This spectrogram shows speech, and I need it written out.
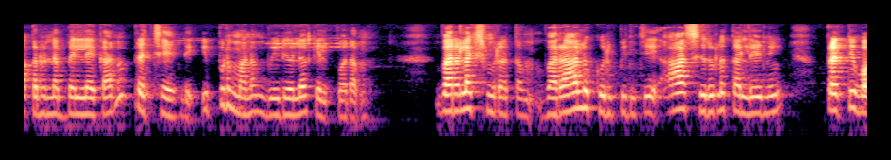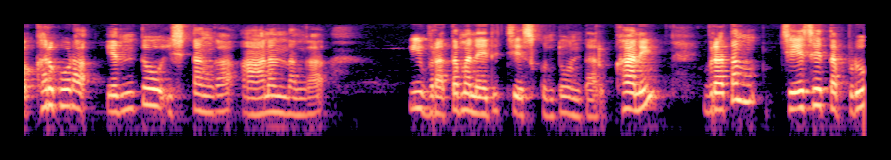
పక్కనున్న బెల్ ప్రెస్ చేయండి. ఇప్పుడు మనం వీడియోలోకి వెళ్ళిపోదాం. వరలక్ష్మి వ్రతం వరాలు కురిపించి ఆ సిరుల తల్లిని ప్రతి ఒక్కరు కూడా ఎంతో ఇష్టంగా ఆనందంగా ఈ వ్రతం అనేది చేసుకుంటూ ఉంటారు. కానీ వ్రతం చేసేటప్పుడు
